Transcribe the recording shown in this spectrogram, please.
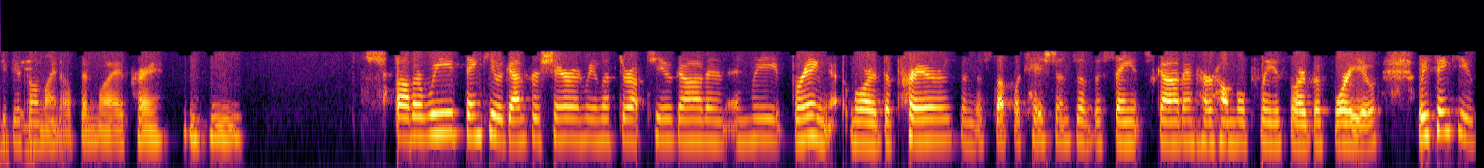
keep your phone line open while I pray. Mm-hmm. Father, we thank you again for Sharon. We lift her up to you, God, and, and we bring, Lord, the prayers and the supplications of the saints, God, and her humble pleas, Lord, before you. We thank you,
